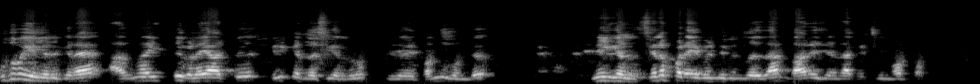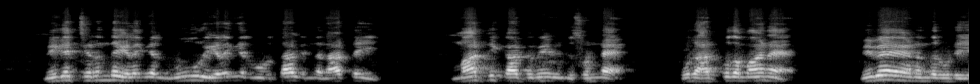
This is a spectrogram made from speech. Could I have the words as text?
புதுவையில் இருக்கிற அனைத்து விளையாட்டு கிரிக்கெட் ரசிகர்களும் இதில் பங்கு கொண்டு நீங்கள் சிறப்படைய வேண்டும் என்பதுதான் பாரதிய ஜனதா கட்சியின் நோக்கம். மிகச்சிறந்த இளைஞர் நூறு இளைஞர் கொடுத்தால் இந்த நாட்டை மாற்றி காட்டுவேன் என்று சொன்ன ஒரு அற்புதமான விவேகானந்தருடைய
